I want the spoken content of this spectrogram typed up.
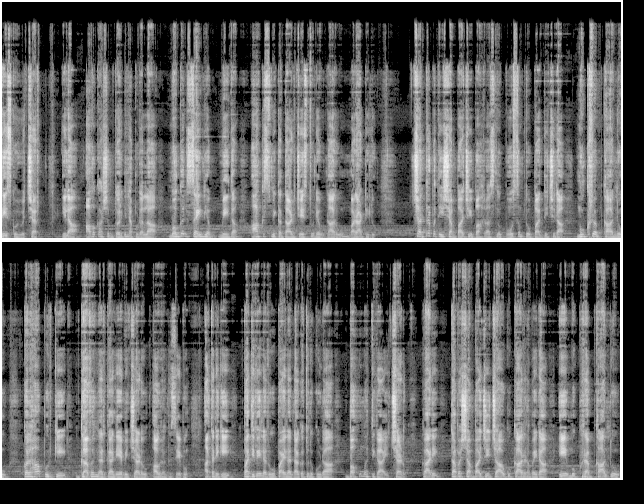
తీసుకుని వచ్చారు ఇలా అవకాశం దొరికినప్పుడల్లా మొఘల్ సైన్యం మీద ఆకస్మిక దాడి చేస్తూనే ఉన్నారు మరాఠీలు. ఛత్రపతి శంభాజీ మహారాజ్ను మోసంతో బంధించిన ముఖ్రం ఖాన్ను కొల్హాపూర్కి గవర్నర్గా నియమించాడు ఔరంగజేబు. అతనికి పదివేల రూపాయల నగదును కూడా బహుమతిగా ఇచ్చాడు. కానీ తమ శంభాజీ చావుకు కారణమైన ఏ ముఖ్రం ఖాన్ను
